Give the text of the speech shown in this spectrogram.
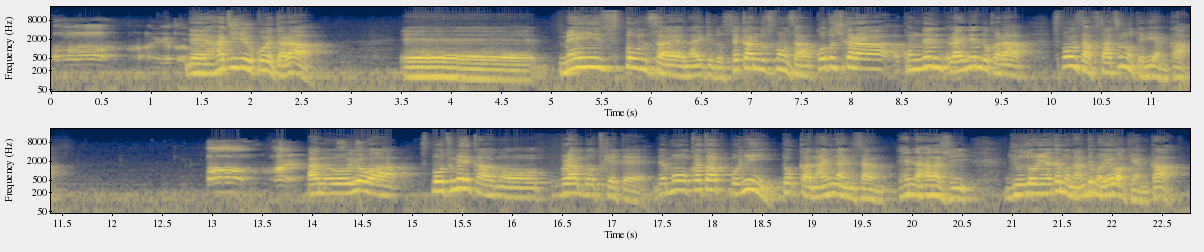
ああ、ありがとうで、ます。80超えたら、えー、メインスポンサーやないけど、セカンドスポンサー、今年から、今年、来年度から、スポンサー2つ持てるやんか。ああ、はい。あの、要は、スポーツメーカーのブランドをつけて、で、もう片っぽに、どっか何々さん、変な話、牛丼屋でも何でもええわけやんか。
